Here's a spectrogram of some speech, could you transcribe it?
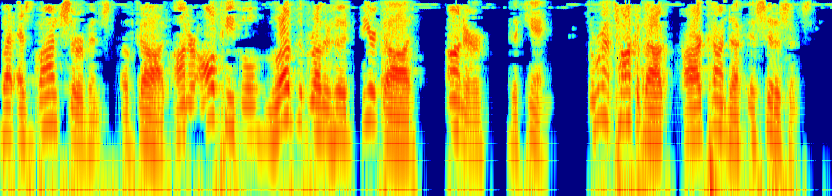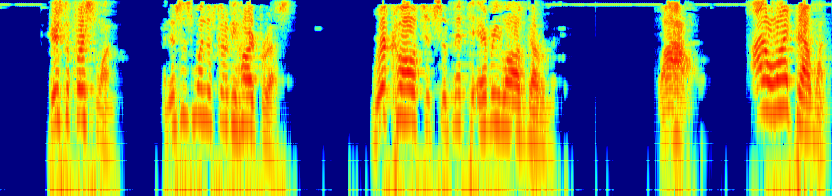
but as bondservants of God. Honor all people, love the brotherhood, fear God, honor the king. So we're going to talk about our conduct as citizens. Here's the first one. And this is one that's going to be hard for us. We're called to submit to every law of government. Wow. I don't like that one.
